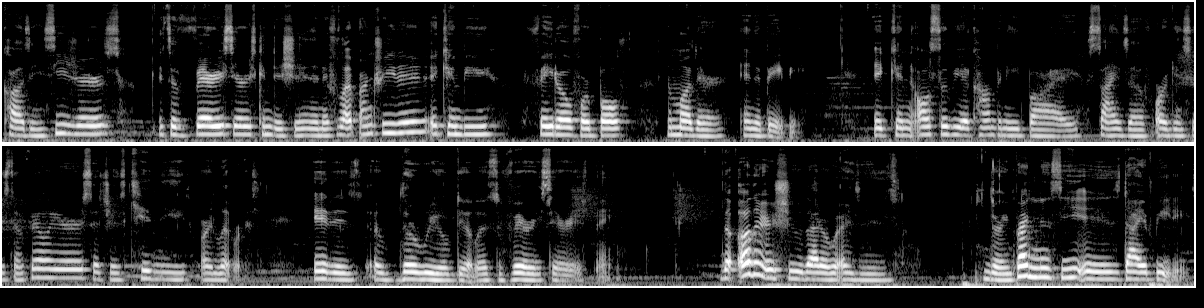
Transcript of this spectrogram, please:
causing seizures. It's a very serious condition, and if left untreated, it can be fatal for both the mother and the baby. It can also be accompanied by signs of organ system failure, such as kidneys or livers. It is a, the real deal. It's a very serious thing. The other issue that arises during pregnancy is diabetes.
